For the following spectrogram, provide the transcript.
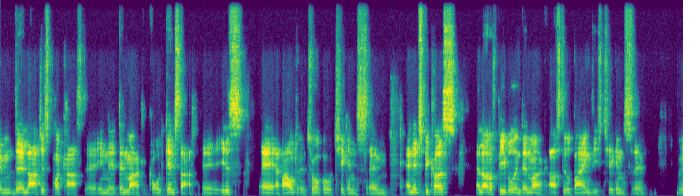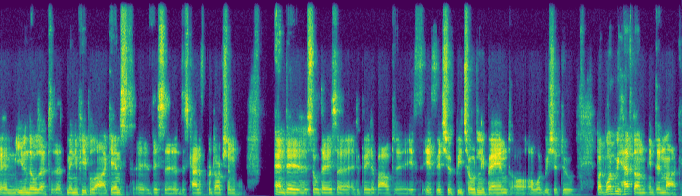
um, the largest podcast uh, in uh, Denmark called Genstart is uh, about uh, turbo chickens, um, and it's because a lot of people in Denmark are still buying these chickens, uh, um, even though that, that many people are against uh, this uh, this kind of production. And uh, so there is a, a debate about if if it should be totally banned or, or what we should do. But what we have done in Denmark,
